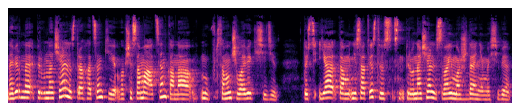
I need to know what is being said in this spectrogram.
наверное, первоначально страх оценки, вообще сама оценка, она ну, в самом человеке сидит. То есть я там не соответствую первоначально своим ожиданиям о себе.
